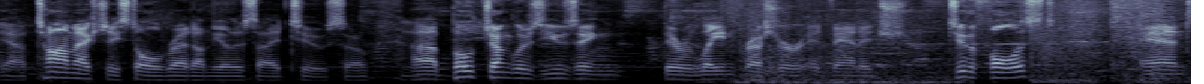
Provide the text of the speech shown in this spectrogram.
Yeah, Tom actually stole red on the other side too. So uh, both junglers using their lane pressure advantage to the fullest. And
